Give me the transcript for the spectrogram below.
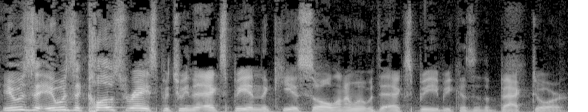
It was it was a close race between the XB and the Kia Soul, and I went with the XB because of the back door.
